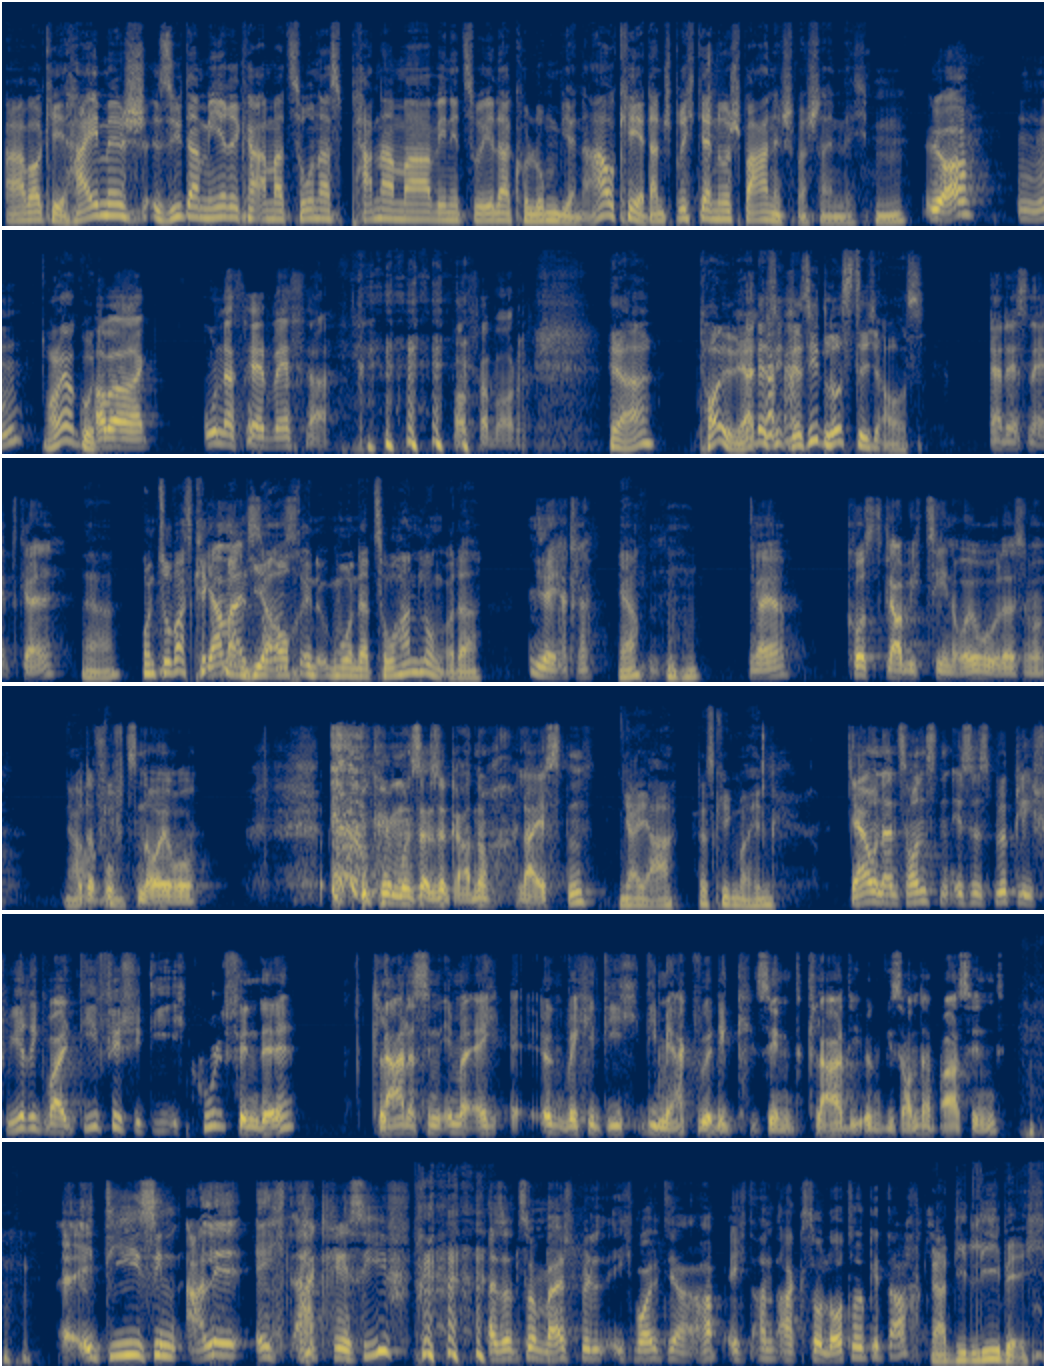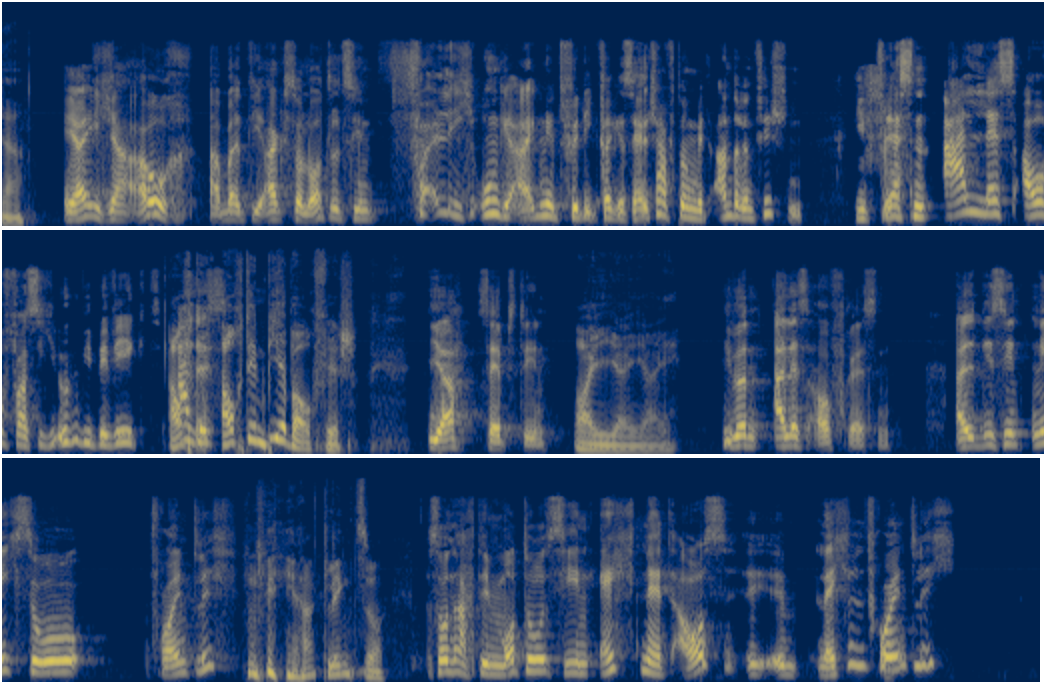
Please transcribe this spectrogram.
Aber okay, heimisch Südamerika, Amazonas, Panama, Venezuela, Kolumbien. Ah, okay, dann spricht er nur Spanisch wahrscheinlich. Hm. Ja. Mhm. Oh ja, gut. Aber una cerveza, por favor. ja, toll. Ja, der, sieht, der sieht lustig aus. Ja, der ist nett, gell? Ja. Und sowas kriegt ja, man hier auch in, irgendwo in der Zoohandlung, oder? Ja, ja, klar. Ja. Mhm. Ja, ja. Kostet, glaube ich, 10 Euro oder so. Ja, oder okay. 15 Euro. Können wir uns also gerade noch leisten. Ja, ja, das kriegen wir hin. Ja, und ansonsten ist es wirklich schwierig, weil die Fische, die ich cool finde, klar, das sind immer irgendwelche, die, ich, die merkwürdig sind, klar, die irgendwie sonderbar sind. Äh, die sind alle echt aggressiv. Also zum Beispiel, ich wollte ja, hab echt an Axolotl gedacht. Ja, die liebe ich ja. Ja, ich ja auch. Aber die Axolotl sind völlig ungeeignet für die Vergesellschaftung mit anderen Fischen. Die fressen alles auf, was sich irgendwie bewegt. Auch, alles. Den, auch den Bierbauchfisch. Ja, selbst den. Oi, oi, oi. Die würden alles auffressen. Also die sind nicht so freundlich. ja, klingt so. So nach dem Motto, sehen echt nett aus, äh, äh lächeln freundlich,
